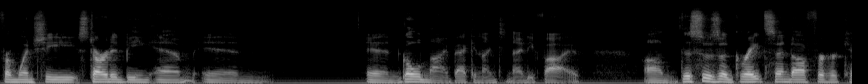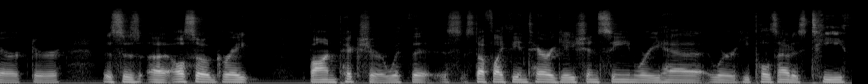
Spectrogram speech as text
from when she started being M in in Goldeneye back in 1995. Um, this was a great send off for her character. This is uh, also a great Bond picture with the stuff like the interrogation scene where he had where he pulls out his teeth.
